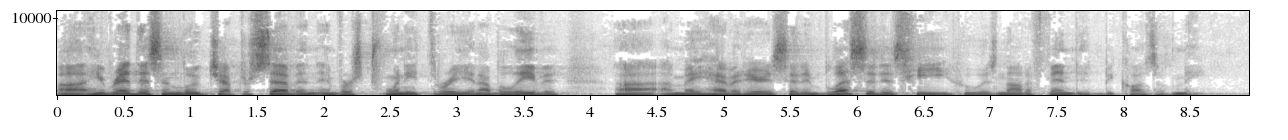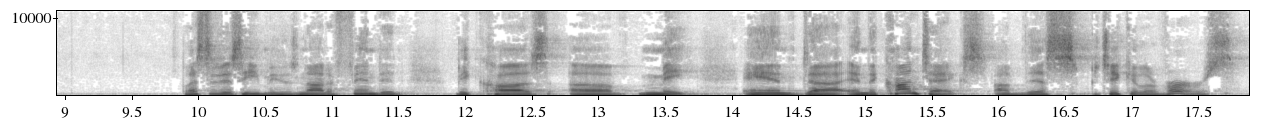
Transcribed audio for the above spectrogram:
uh, he read this in Luke chapter 7 and verse 23. And I believe it, uh, I may have it here. He said, And blessed is he who is not offended because of me. Blessed is he who is not offended because of me. And, uh, and the context of this particular verse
